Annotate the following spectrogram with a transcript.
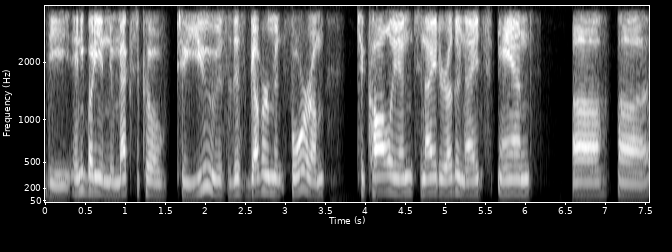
the anybody in New Mexico to use this government forum to call in tonight or other nights and uh, uh,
